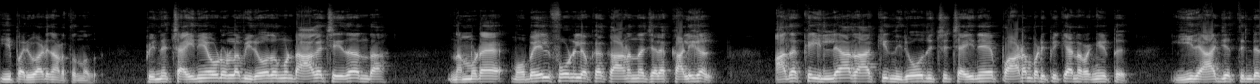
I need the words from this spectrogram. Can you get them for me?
ഈ പരിപാടി നടത്തുന്നത്. പിന്നെ ചൈനയോടുള്ള വിരോധം കൊണ്ട് ആകെ ചെയ്തത് എന്താ? നമ്മുടെ മൊബൈൽ ഫോണിലൊക്കെ കാണുന്ന ചില കളികൾ അതൊക്കെ ഇല്ലാതാക്കി നിരോധിച്ച് ചൈനയെ പാഠം പഠിപ്പിക്കാൻ ഇറങ്ങിയിട്ട് ഈ രാജ്യത്തിന്റെ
